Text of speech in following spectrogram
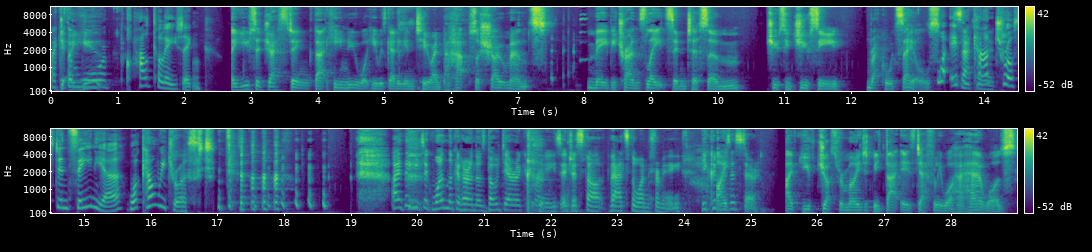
Like, Are you- more calculating? Are you suggesting that he knew what he was getting into and perhaps a showmance maybe translates into some juicy, juicy record sales? What if we can't Sacrilege. trust Insania? What can we trust? I think he took one look at her in those Bo Derek braids and just thought, that's the one for me. He couldn't I- resist her. I've, you've just reminded me that is definitely what her hair was.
